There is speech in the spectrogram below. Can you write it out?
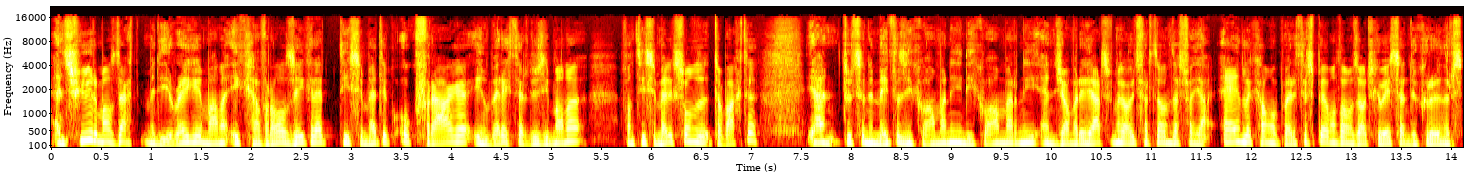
En Schuurmans dacht met die reggae-mannen, ik ga voor alle zekerheid Tissimatic ook vragen in Werchter. Dus die mannen van Tissimatic stonden te wachten. Ja, en toetsen de meters, die kwamen maar niet, die kwamen maar niet. En Jean-Marie Jaars me dat dacht van ja, eindelijk gaan we op Werchter spelen, want dan zou het geweest zijn, de kreuners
